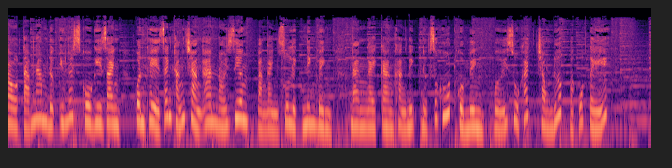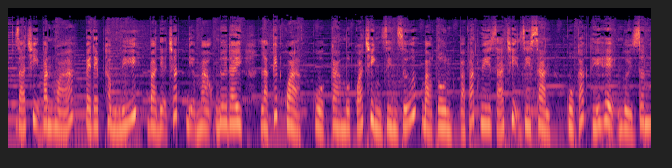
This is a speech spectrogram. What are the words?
Sau 8 năm được UNESCO ghi danh, quần thể danh thắng Tràng An nói riêng và ngành du lịch Ninh Bình đang ngày càng khẳng định được sức hút của mình với du khách trong nước và quốc tế. Giá trị văn hóa, vẻ đẹp thẩm mỹ và địa chất địa mạo nơi đây là kết quả của cả một quá trình gìn giữ, bảo tồn và phát huy giá trị di sản của các thế hệ người dân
